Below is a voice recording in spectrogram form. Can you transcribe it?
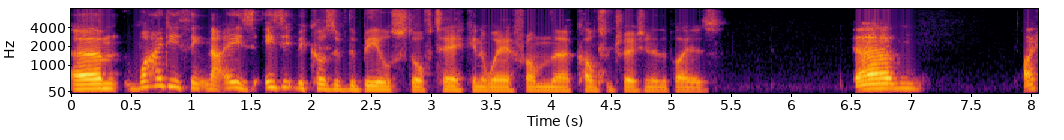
Um, why do you think that is? Is it because of the Beale stuff taken away from the concentration of the players? Um, I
